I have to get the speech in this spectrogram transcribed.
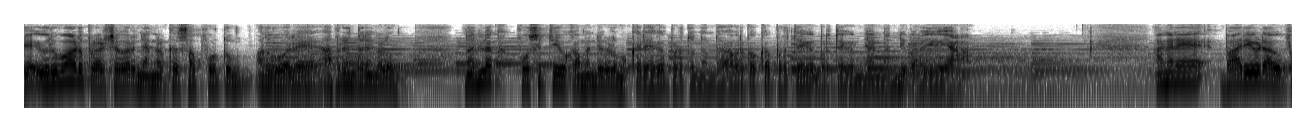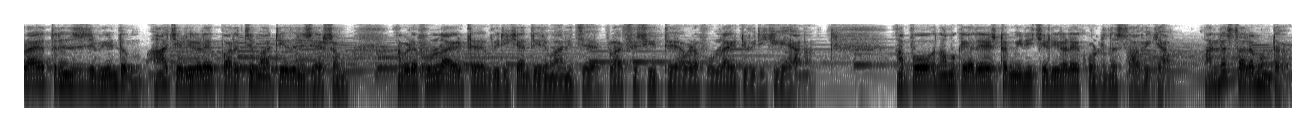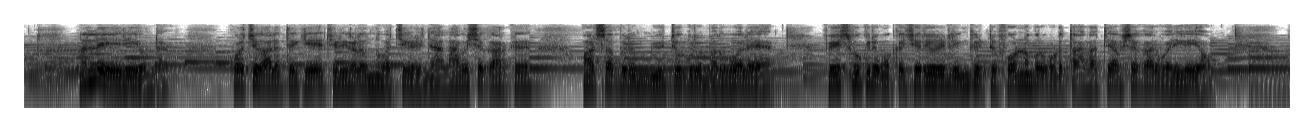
ഒരുപാട് പ്രേക്ഷകർ ഞങ്ങൾക്ക് സപ്പോർട്ടും അതുപോലെ അഭിനന്ദനങ്ങളും നല്ല പോസിറ്റീവ് കമന്റുകളും ഒക്കെ രേഖപ്പെടുത്തുന്നുണ്ട്. അവർക്കൊക്കെ പ്രത്യേകം പ്രത്യേകം ഞാൻ നന്ദി പറയുകയാണ്. അങ്ങനെ ഭാര്യയുടെ അഭിപ്രായത്തിനനുസരിച്ച് വീണ്ടും ആ ചെടികളെ പറിച്ചു മാറ്റിയതിന് ശേഷം അവിടെ ഫുള്ളായിട്ട് വിരിക്കാൻ തീരുമാനിച്ച് പ്ലാസ്റ്റിക് ഷീറ്റ് അവിടെ ഫുള്ളായിട്ട് വിരിക്കുകയാണ്. അപ്പോൾ നമുക്ക് യഥേഷ്ടം ഇനി ചെടികളെ കൊണ്ടുവന്ന് സ്ഥാപിക്കാം. നല്ല സ്ഥലമുണ്ട്. നല്ല ഏരിയയുണ്ട്. കുറച്ച് കാലത്തേക്ക് ചെടികളൊന്ന് വച്ച് കഴിഞ്ഞാൽ ആവശ്യക്കാർക്ക് വാട്സാപ്പിലും യൂട്യൂബിലും അതുപോലെ ഫേസ്ബുക്കിലുമൊക്കെ ചെറിയൊരു ലിങ്ക് ഇട്ട് ഫോൺ നമ്പർ കൊടുത്താൽ അത്യാവശ്യക്കാർ വരികയോ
